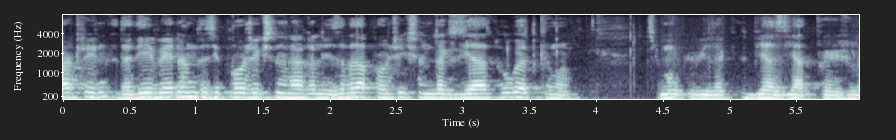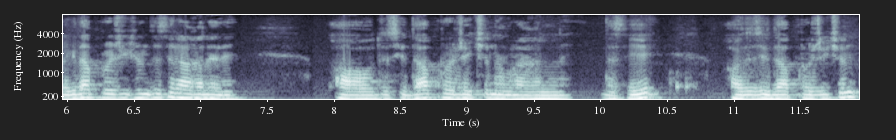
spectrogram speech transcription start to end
ارټرین د دې وین هم د سي پروجیکشن راغلی زبر دا پروجیکشن لږ زیات وګت کوم چې موږ بیا زیات پوه شو لکه دا پروجیکشن د سي راغلی دی او د سي دا پروجیکشن هم راغلی دی د سي او د سي دا پروجیکشن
